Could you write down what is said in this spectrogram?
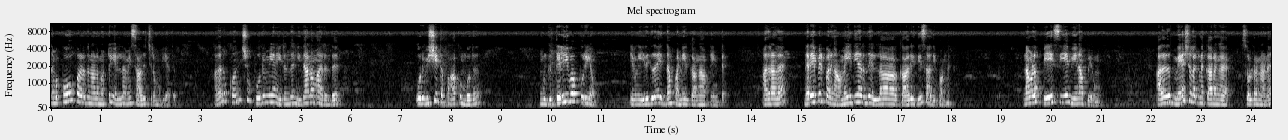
நம்ம கோவப்படுறதுனால மட்டும் எல்லாமே சாதிச்சிட முடியாது. அதனால் கொஞ்சம் பொறுமையாக இருந்து நிதானமாக இருந்து ஒரு விஷயத்தை பார்க்கும்போது உங்களுக்கு தெளிவாக புரியும். இவங்க இதுக்கு தான் இதுதான் பண்ணியிருக்காங்க அப்படின்ட்டு. அதனால் நிறைய பேர் பாருங்கள் அமைதியாக இருந்து எல்லா காரியத்தையும் சாதிப்பாங்க. நம்மளை பேசியே வீணாக போயிடுவோம் அதாவது மேஷ லக்னக்காரங்க சொல்கிறேன் நான்.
